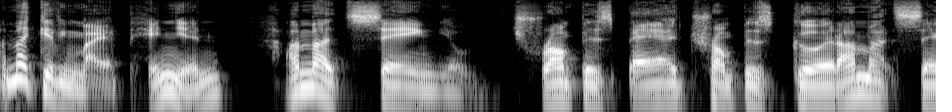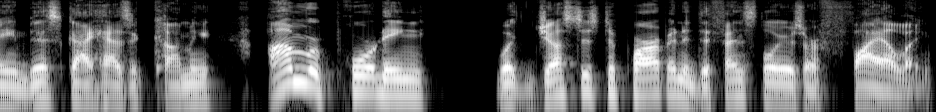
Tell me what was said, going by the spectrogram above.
I'm not giving my opinion. I'm not saying, you know, Trump is bad, Trump is good. I'm not saying this guy has it coming. I'm reporting what Justice Department and defense lawyers are filing.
